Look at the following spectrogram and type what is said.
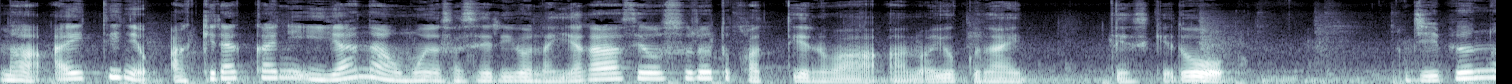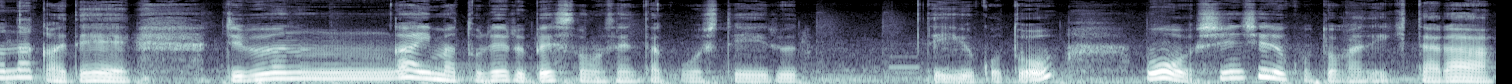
まあ、相手に明らかに嫌な思いをさせるような嫌がらせをするとかっていうのはあの良くないですけど自分の中で自分が今取れるベストの選択をしているっていうことを信じることができたら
